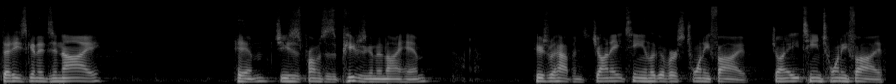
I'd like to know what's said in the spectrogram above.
that he's going to deny him. Jesus promises that Peter's going to deny him. Here's what happens John 18, look at verse 25. John 18, 25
